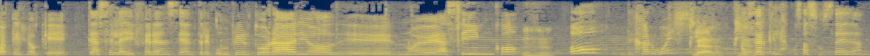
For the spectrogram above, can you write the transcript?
Eso es lo que te hace la diferencia entre cumplir tu horario de 9 a 5 Ujú. o dejar huella. Claro, claro. Hacer que las cosas sucedan.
